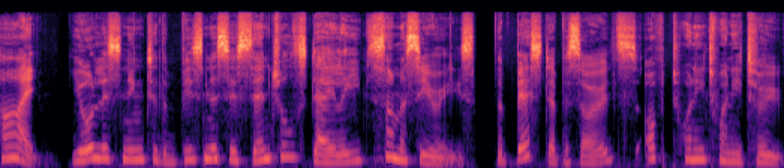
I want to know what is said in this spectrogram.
Hi, you're listening to the Business Essentials Daily Summer Series, the best episodes of 2022.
